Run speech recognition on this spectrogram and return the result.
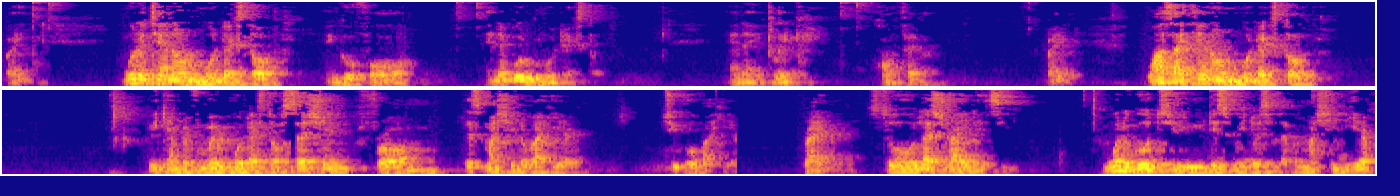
right? I'm going to turn on remote desktop and go for enable remote desktop and then click confirm? Once I turn on remote desktop, we can perform a remote desktop session from this machine over here to over here, right? So let's try it and see. I'm going to go to this Windows 11 machine here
